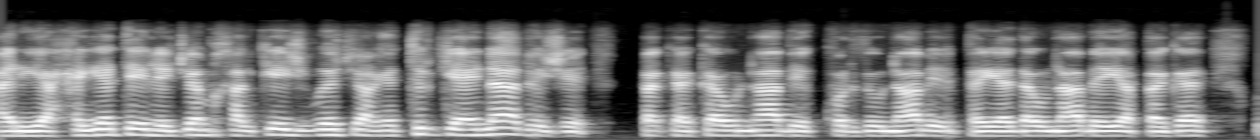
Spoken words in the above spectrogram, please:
ئەریحەتێ لە جەم خەکەیش وێتیاگە ترکیای نابێژێ پکەکە و نابێ کورد و نابێ پەیەدە و نابێ یا پەگە و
